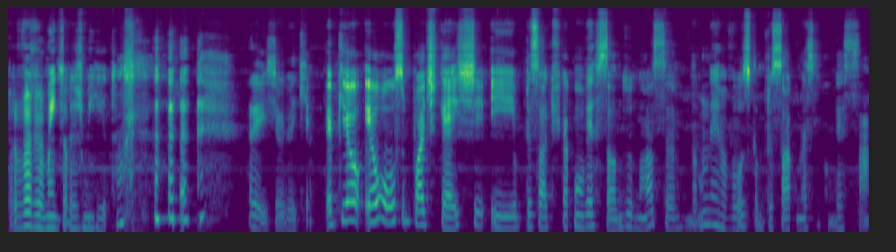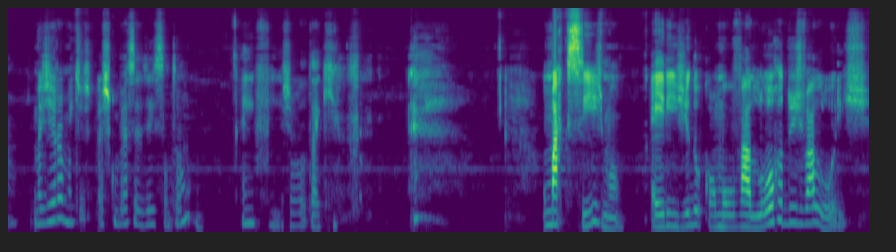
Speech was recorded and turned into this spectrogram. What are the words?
Provavelmente elas me irritam. Peraí, deixa eu ver aqui. É porque eu, eu ouço um podcast e o pessoal que fica conversando, nossa, um nervoso quando o pessoal começa a conversar. Mas geralmente as, as conversas deles são tão enfim, deixa eu voltar aqui. O marxismo é erigido como o valor dos valores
